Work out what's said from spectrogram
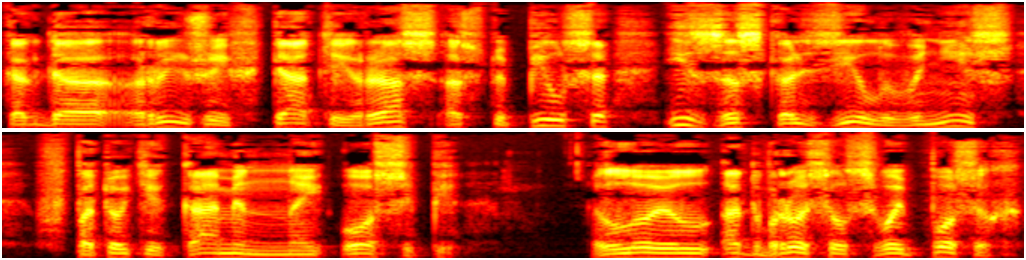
когда рыжий в пятый раз оступился и заскользил вниз в потоке каменной осыпи. Лойл отбросил свой посох.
